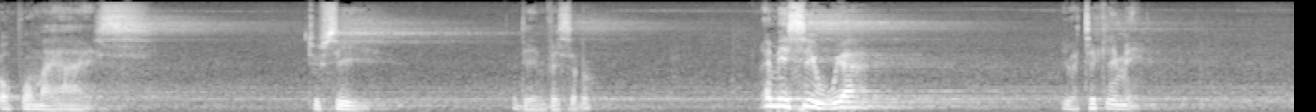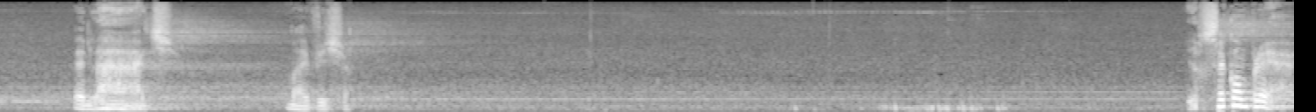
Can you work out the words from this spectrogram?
Open my eyes to see the invisible. Let me see where you are taking me. Enlarge my vision. Your second prayer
